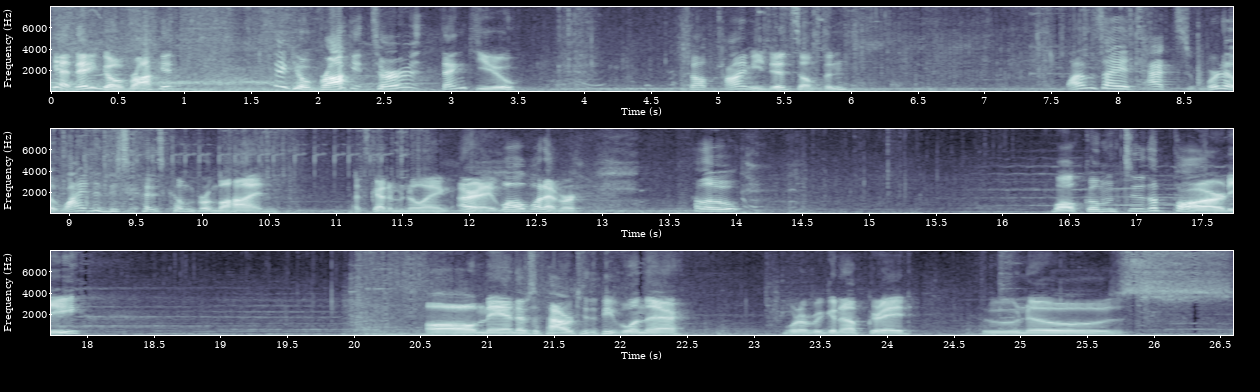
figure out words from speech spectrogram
Yeah, there you go, Rocket. There you go, Rocket Turret. Thank you. It's about time you did something. Why was I attacked? Where did, why did these guys come from behind? That's kind of annoying. Alright, well, whatever. Hello. Welcome to the party. Oh, man, there's a power to the people in there. What are we going to upgrade? Who knows?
